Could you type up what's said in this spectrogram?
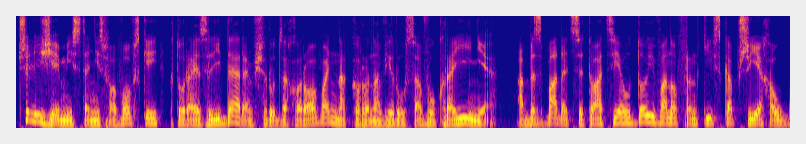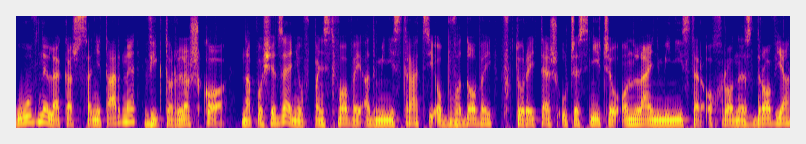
czyli ziemi stanisławowskiej, która jest liderem wśród zachorowań na koronawirusa w Ukrainie. Aby zbadać sytuację, do Iwano-Frankiwska przyjechał główny lekarz sanitarny Wiktor Laszko. Na posiedzeniu w Państwowej Administracji Obwodowej, w której też uczestniczył online minister ochrony zdrowia,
